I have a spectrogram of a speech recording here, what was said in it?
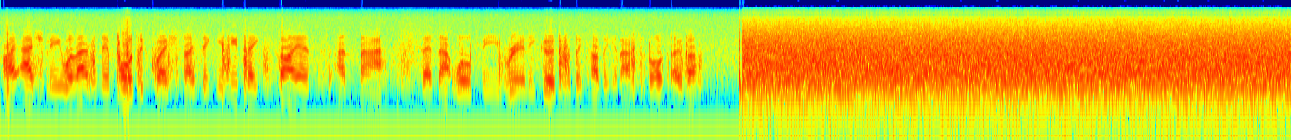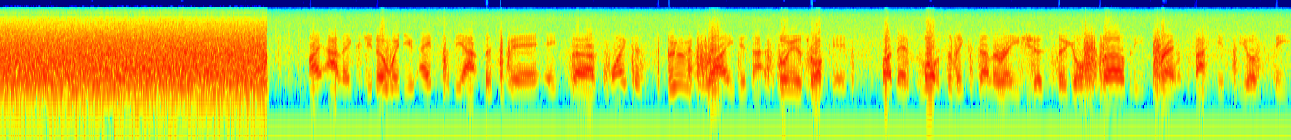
Hi Ashley, well that's an important question. I think if you take science and maths, then that will be really good for becoming an astronaut. Over. You know when you enter the atmosphere, it's uh, quite a smooth ride in that Soyuz rocket, but there's lots of acceleration, so you're firmly pressed back into your seat,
